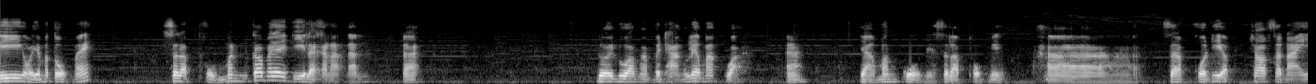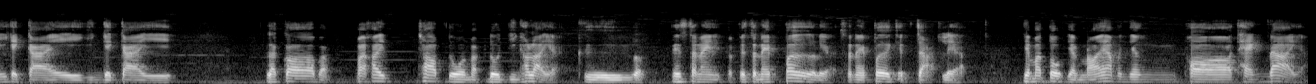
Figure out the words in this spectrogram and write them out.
ดีกว่ายามาโตะไหมสำหรับผมมันก็ไม่ได้ดีอะไรขนาดนั้นนะ โดยรวมมันเป็นทางเลือกมากกว่านะอย่างมังโกรเนี่ยสำหรับผมเนี่ยอ่าสำหรับคนที่แบบชอบสไนป์ไกลๆยิงไกลๆแล้วก็แบบไม่ค่อยชอบโดนแบบโดนยิงเท่าไหร่อะ คือแบบเป็นสไนแบบเป็นสไนเปอร์เลยอะสไนเปอร์จัดๆเลยอะยามาโตะอย่างน้อยอะมันยังพอแทงได้อะ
